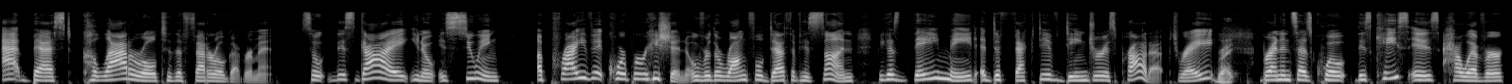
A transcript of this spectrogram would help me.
at best collateral to the federal government. So this guy, you know, is suing a private corporation over the wrongful death of his son because they made a defective dangerous product right Right. brennan says quote this case is however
